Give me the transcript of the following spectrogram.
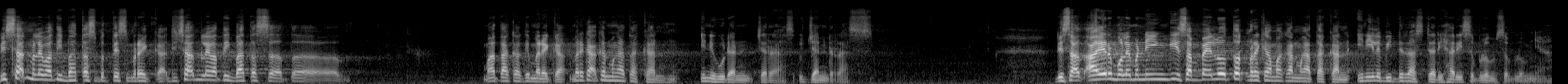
Di saat melewati batas betis mereka, di saat melewati batas uh, mata kaki mereka, mereka akan mengatakan, ini hujan deras, hujan deras. Di saat air mulai meninggi sampai lutut, mereka akan mengatakan, ini lebih deras dari hari sebelum-sebelumnya.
